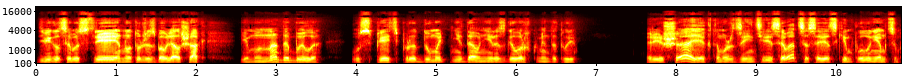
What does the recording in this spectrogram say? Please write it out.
двигался быстрее, но тут же сбавлял шаг. Ему надо было успеть продумать недавний разговор в комендатуре. Решая, кто может заинтересоваться советским полунемцем,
